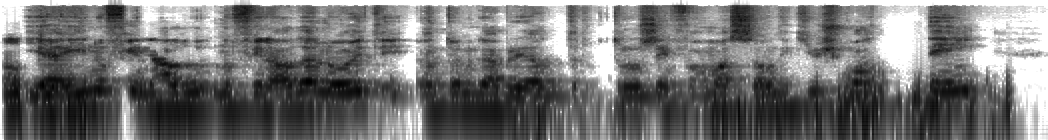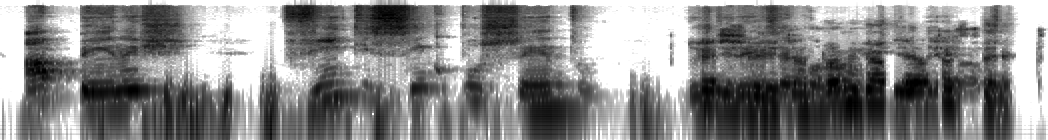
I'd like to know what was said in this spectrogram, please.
Okay. E aí, no final, do, no final da noite, Antônio Gabriel trouxe a informação de que o esporte tem apenas 25% dos Perfeito. direitos econômicos. Antônio Gabriel está certo.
